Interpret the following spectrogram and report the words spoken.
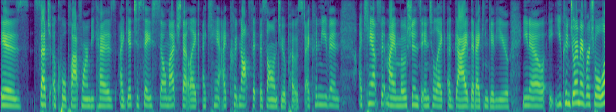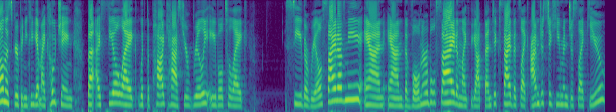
is such a cool platform because I get to say so much that like I can't I could not fit this all into a post. I couldn't even I can't fit my emotions into like a guide that I can give you. You know, you can join my virtual wellness group and you can get my coaching, but I feel like with the podcast you're really able to like see the real side of me and and the vulnerable side and like the authentic side that's like I'm just a human just like you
